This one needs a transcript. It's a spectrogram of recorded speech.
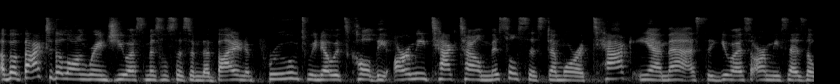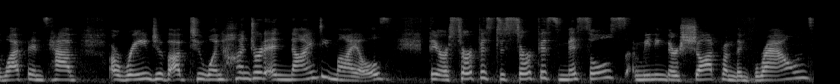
Uh, but back to the long range U.S. missile system that Biden approved. We know it's called the Army Tactical Missile System or ATACMS. The U.S. Army says the weapons have a range of up to 190 miles. They are surface to surface missiles, meaning they're shot from the ground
